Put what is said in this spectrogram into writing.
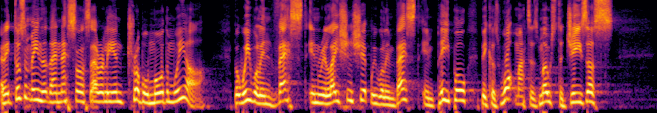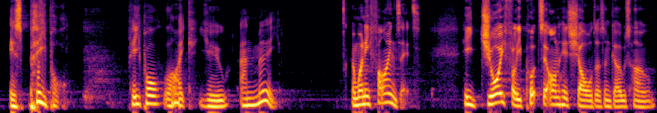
And it doesn't mean that they're necessarily in trouble more than we are. But we will invest in relationship, we will invest in people, because what matters most to Jesus is people people like you and me. And when he finds it, he joyfully puts it on his shoulders and goes home.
